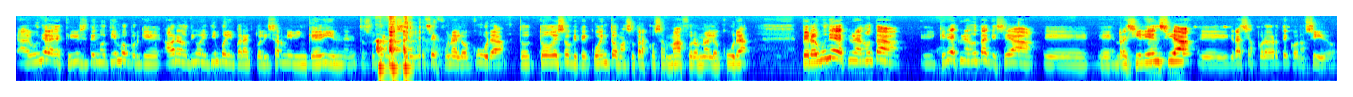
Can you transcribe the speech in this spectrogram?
algún día la voy a escribir si tengo tiempo, porque ahora no tengo ni tiempo ni para actualizar mi LinkedIn, en estos últimos seis meses fue una locura, todo, todo eso que te cuento, más otras cosas más, fueron una locura. Pero algún día voy a escribir una nota quería escribir una nota que sea eh, eh, resiliencia, eh, gracias por haberte conocido.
